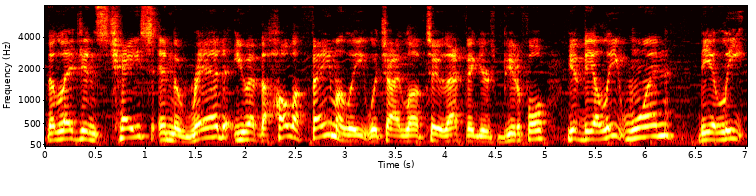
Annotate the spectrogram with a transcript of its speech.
the Legends Chase in the red. You have the Hall of Fame Elite, which I love too. That figure's beautiful. You have the Elite 1, the Elite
